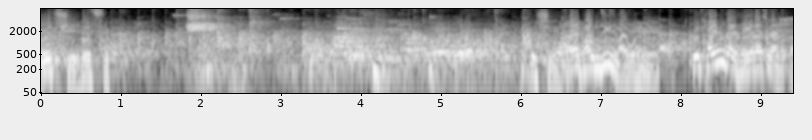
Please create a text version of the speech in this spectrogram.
그렇지 그렇지. 그렇지. 아니 바로 움직이지 말고 형님. 그 서인가를 해결하시라니까.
